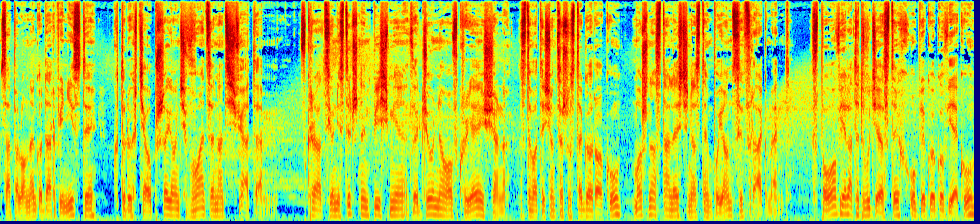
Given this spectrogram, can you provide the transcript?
zapalonego darwinisty, który chciał przejąć władzę nad światem. W kreacjonistycznym piśmie The Journal of Creation z 2006 roku można znaleźć następujący fragment. W połowie lat dwudziestych ubiegłego wieku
